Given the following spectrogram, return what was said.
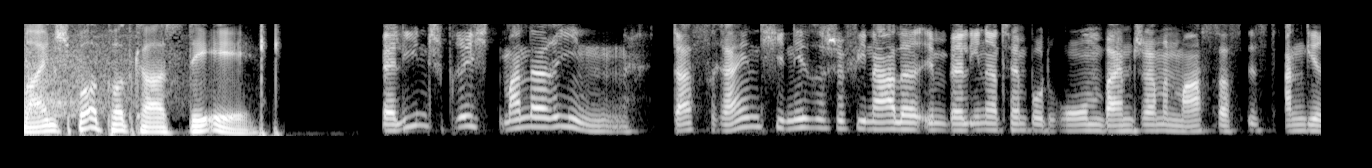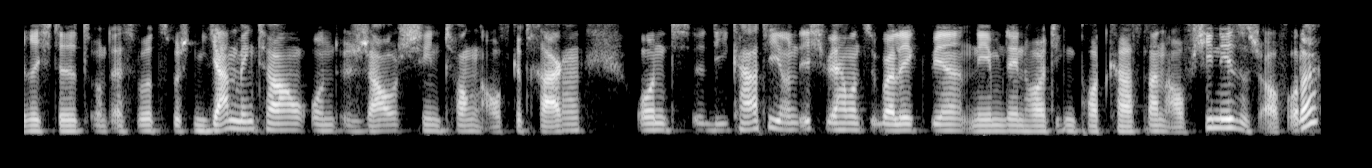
meinsportpodcast.de. Berlin spricht Mandarin. Das rein chinesische Finale im Berliner Tempodrom beim German Masters ist angerichtet und es wird zwischen Yan Mingtao und Zhao Xintong ausgetragen. Und die Kati und ich, wir haben uns überlegt, wir nehmen den heutigen Podcast dann auf Chinesisch auf, oder?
